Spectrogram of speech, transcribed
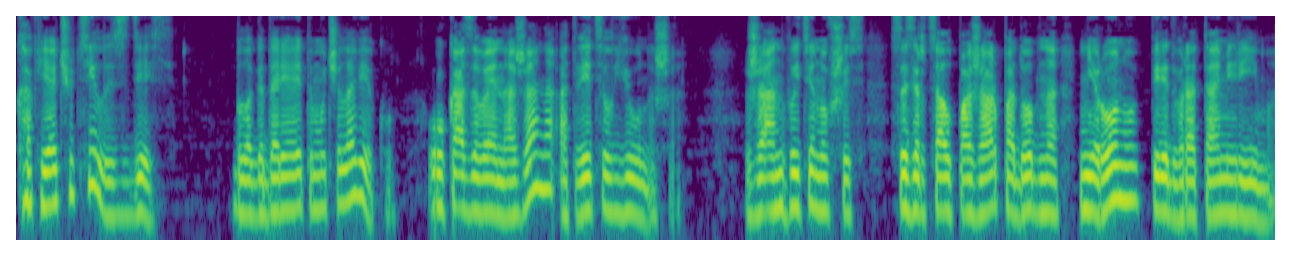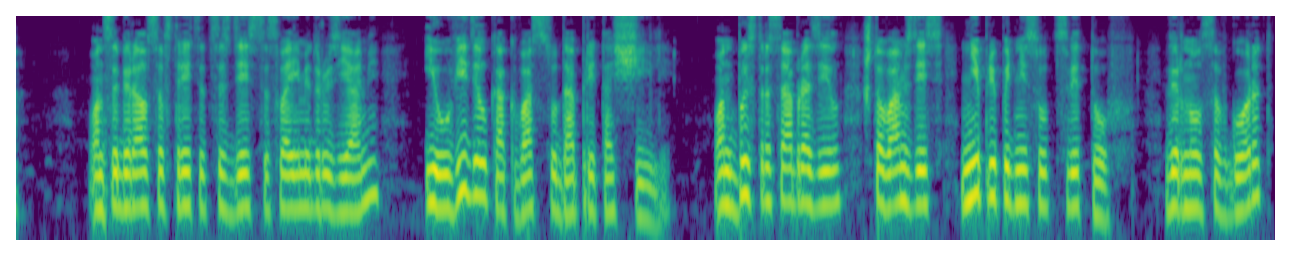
Как я очутилась здесь? Благодаря этому человеку. Указывая на Жана, ответил юноша. Жан, вытянувшись, созерцал пожар, подобно Нерону перед вратами Рима. Он собирался встретиться здесь со своими друзьями и увидел, как вас сюда притащили. Он быстро сообразил, что вам здесь не преподнесут цветов. Вернулся в город,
